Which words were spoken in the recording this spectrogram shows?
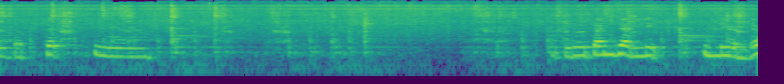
ഒരു പത്ത് ഇരുപത്തഞ്ച് അല്ലി ഉള്ളിയുണ്ട്.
